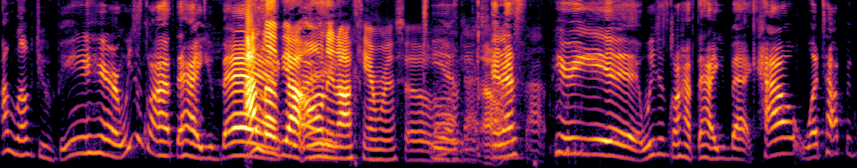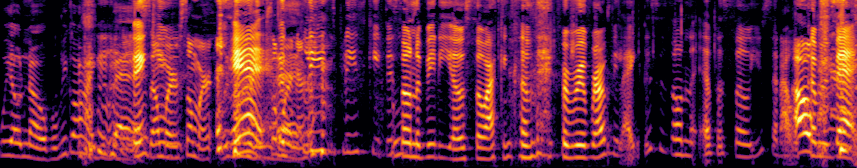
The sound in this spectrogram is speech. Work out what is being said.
I loved you being here. We just gonna have to have you back. I love y'all like, on and off camera. So yeah, oh, and that's period. We just gonna have to have you back. How? What topic? We don't know, but we gonna have you back. Thank somewhere, you. somewhere, and somewhere. please, please keep this Ooh. on the video so I can come back for real. I'll be like, this is on the episode. You said I was oh, coming back.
